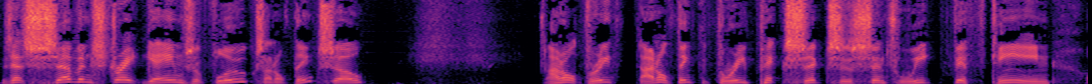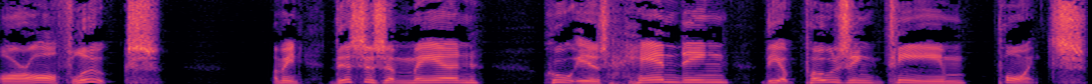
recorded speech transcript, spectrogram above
Is that seven straight games of flukes? I don't think so. I don't three. I don't think the three pick sixes since week fifteen are all flukes. I mean, this is a man who is handing the opposing team points,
